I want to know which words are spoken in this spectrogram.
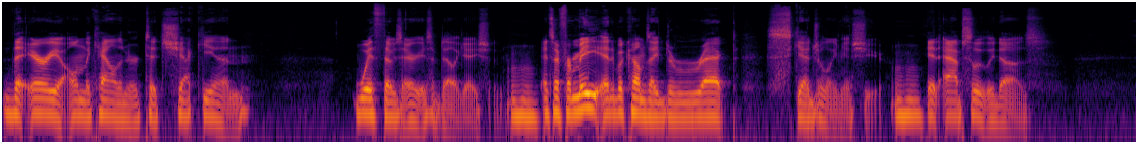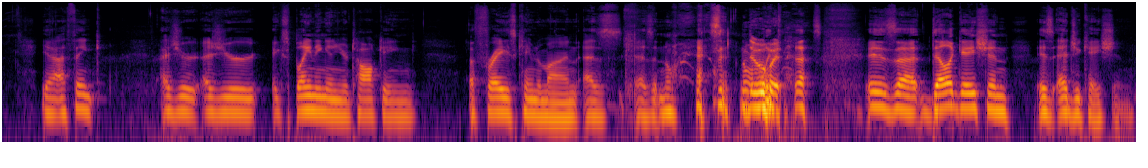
the area on the calendar to check in with those areas of delegation. Mm-hmm. And so for me, it becomes a direct scheduling issue. Mm-hmm. It absolutely does. Yeah, I think as you're as you're explaining and you're talking, a phrase came to mind as as it, nor- as it normally it. does, is uh, delegation is education.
